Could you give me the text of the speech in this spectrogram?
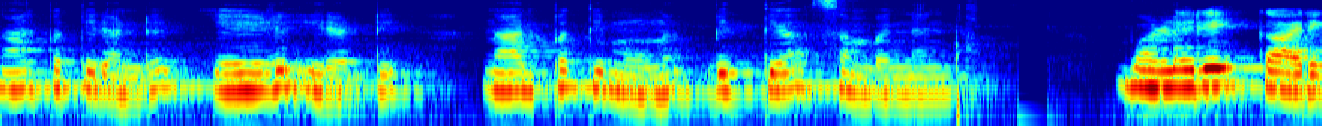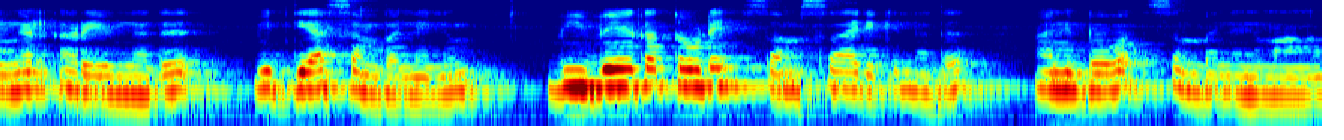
നാൽപ്പത്തി രണ്ട് ഏഴ് ഇരട്ടി നാൽപ്പത്തി മൂന്ന് വിദ്യാസമ്പന്നൻ. വളരെ കാര്യങ്ങൾ അറിയുന്നത് വിദ്യാസമ്പന്നനും വിവേകത്തോടെ സംസാരിക്കുന്നത് അനുഭവസമ്പന്നനുമാണ്.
